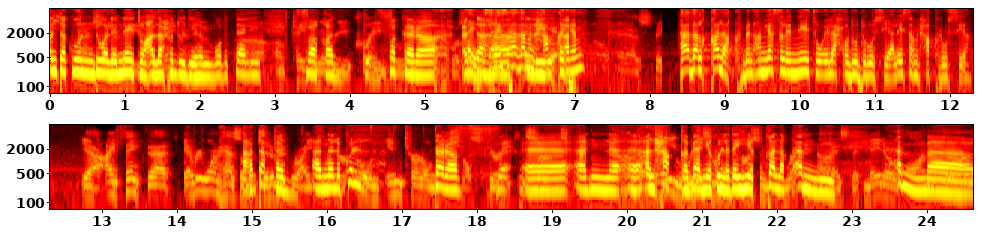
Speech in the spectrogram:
أن تكون دول الناتو على حدودهم وبالتالي فقد فكر عندها ليس هذا من حقهم؟ هذا القلق من أن يصل الناتو إلى حدود روسيا ليس من حق روسيا. أعتقد أن لكل طرف آه، أن آه، الحق بأن يكون لديه قلق أمني. أما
